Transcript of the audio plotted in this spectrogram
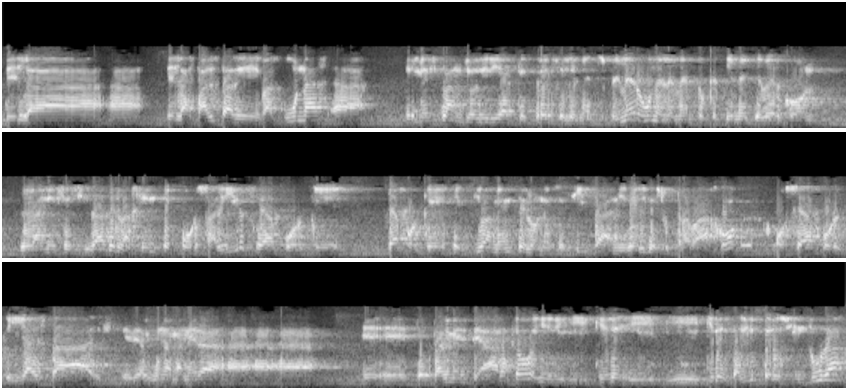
de la, ah, de la falta de vacunas. Ah, se mezclan yo diría que tres elementos. Primero, un elemento que tiene que ver con la necesidad de la gente por salir, sea porque sea porque efectivamente lo necesita a nivel de su trabajo o sea porque ya está este, de alguna manera eh, eh, totalmente harto y, quiere y, quiere salir pero sin duda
